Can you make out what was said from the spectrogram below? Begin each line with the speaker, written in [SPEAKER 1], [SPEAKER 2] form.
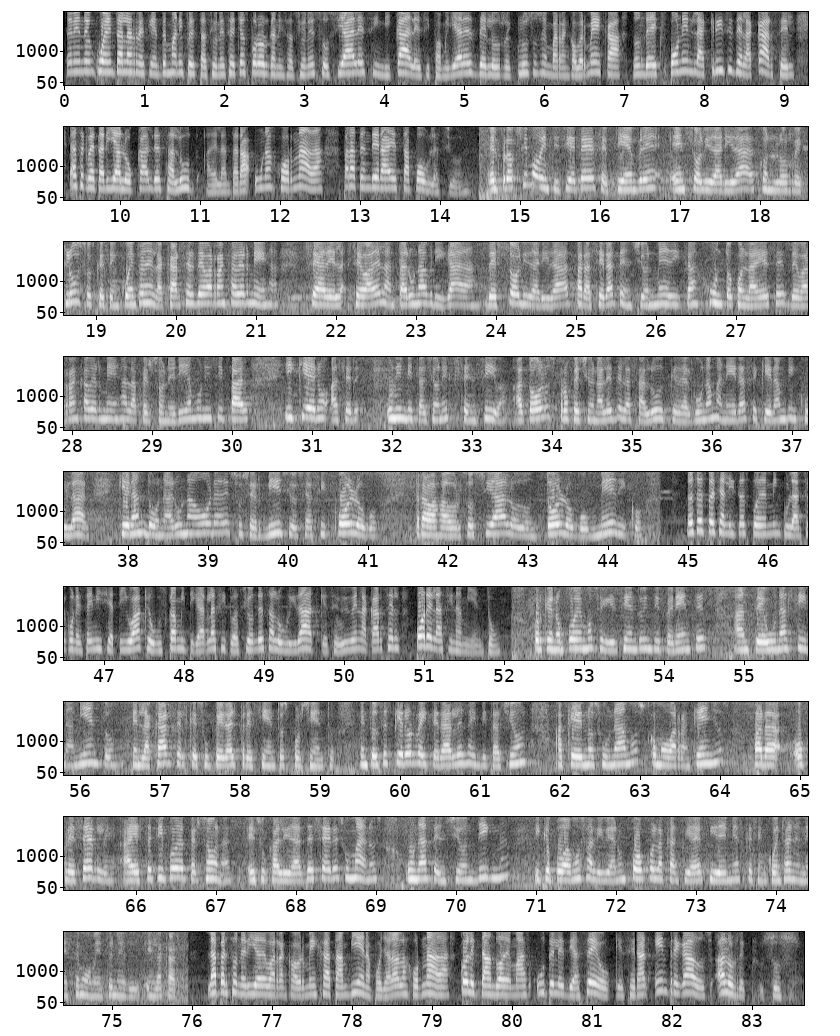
[SPEAKER 1] Teniendo en cuenta las recientes manifestaciones hechas por organizaciones sociales, sindicales y familiares de los reclusos en Barranca Bermeja, donde exponen la crisis de la cárcel, la Secretaría Local de Salud adelantará una jornada para atender a esta población.
[SPEAKER 2] El próximo 27 de septiembre, en solidaridad con los reclusos que se encuentran en la cárcel de Barranca Bermeja, se, va a adelantar una brigada de solidaridad para hacer atención médica junto con la S de Barranca Bermeja, la personería municipal, y quiero hacer una invitación extensiva a todos los profesionales de la salud que de alguna manera se quieran vincular, quieran donar una hora de su servicio, sea psicólogo, trabajador social, odontólogo, médico,
[SPEAKER 1] los especialistas pueden vincularse con esta iniciativa que busca mitigar la situación de salubridad que se vive en la cárcel por el hacinamiento
[SPEAKER 2] porque no podemos seguir siendo indiferentes ante un hacinamiento en la cárcel que supera el 300%. Entonces quiero reiterarles la invitación a que nos unamos como barranqueños para ofrecerle a este tipo de personas, en su calidad de seres humanos, una atención digna y que podamos aliviar un poco la cantidad de epidemias que se encuentran en este momento en, en la cárcel.
[SPEAKER 1] La personería de Barranca Bermeja también apoyará la jornada, colectando además útiles de aseo que serán entregados a los reclusos.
